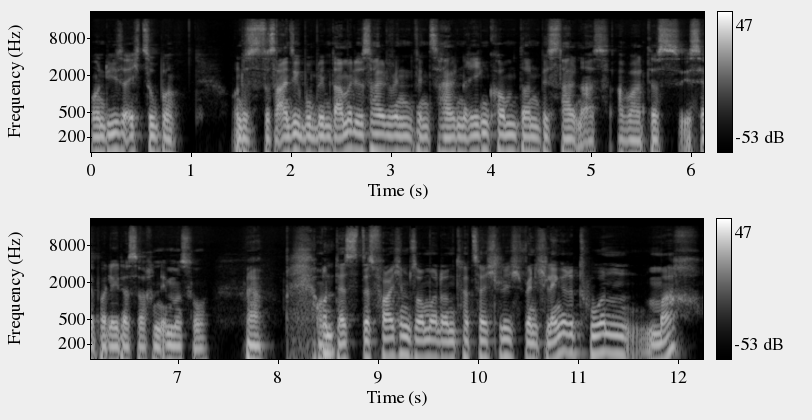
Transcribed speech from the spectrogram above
und die ist echt super. Und das ist das einzige Problem damit ist halt, wenn wenn es halt ein Regen kommt, dann bist du halt nass. Aber das ist ja bei Ledersachen immer so. Ja. Und, Und- das, das fahre ich im Sommer dann tatsächlich, wenn ich längere Touren mache,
